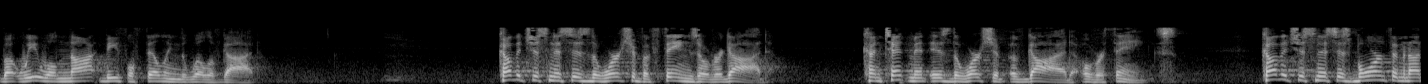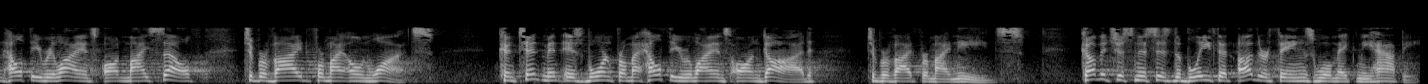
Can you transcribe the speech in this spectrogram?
But we will not be fulfilling the will of God. Covetousness is the worship of things over God. Contentment is the worship of God over things. Covetousness is born from an unhealthy reliance on myself to provide for my own wants. Contentment is born from a healthy reliance on God to provide for my needs. Covetousness is the belief that other things will make me happy.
